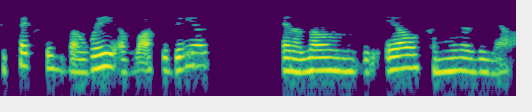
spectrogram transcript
to Texas by way of Los Angeles and along the El Camino Real.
